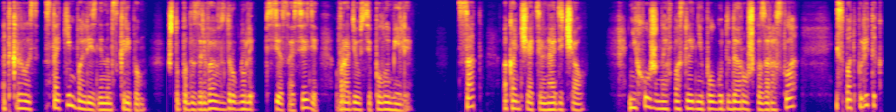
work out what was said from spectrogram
открылась с таким болезненным скрипом, что, подозреваю, вздрогнули все соседи в радиусе полумили. Сад окончательно одичал. Нехоженная в последние полгода дорожка заросла, из-под плиток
